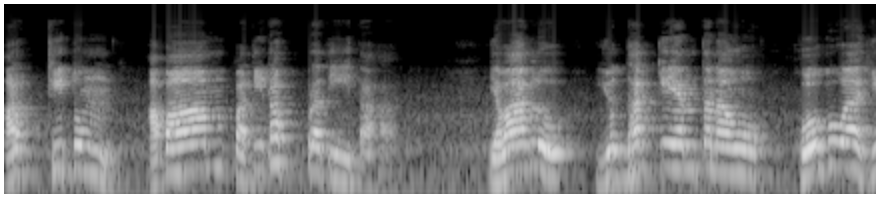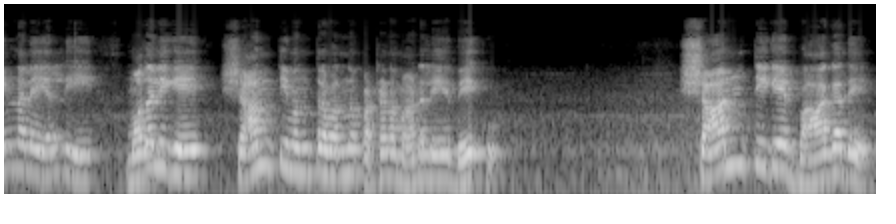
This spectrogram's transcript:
ಅರ್ಥಿತುಂ ಅಪಾಂ ಪತಿತ ಪ್ರತೀತಃ. ಯಾವಾಗಲೂ ಯುದ್ಧಕ್ಕೆ ಅಂತ ನಾವು ಹೋಗುವ ಹಿನ್ನೆಲೆಯಲ್ಲಿ ಮೊದಲಿಗೆ ಶಾಂತಿ ಮಂತ್ರವನ್ನು ಪಠಣ ಮಾಡಲೇಬೇಕು. ಶಾಂತಿಗೆ ಬಾಗದೆ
